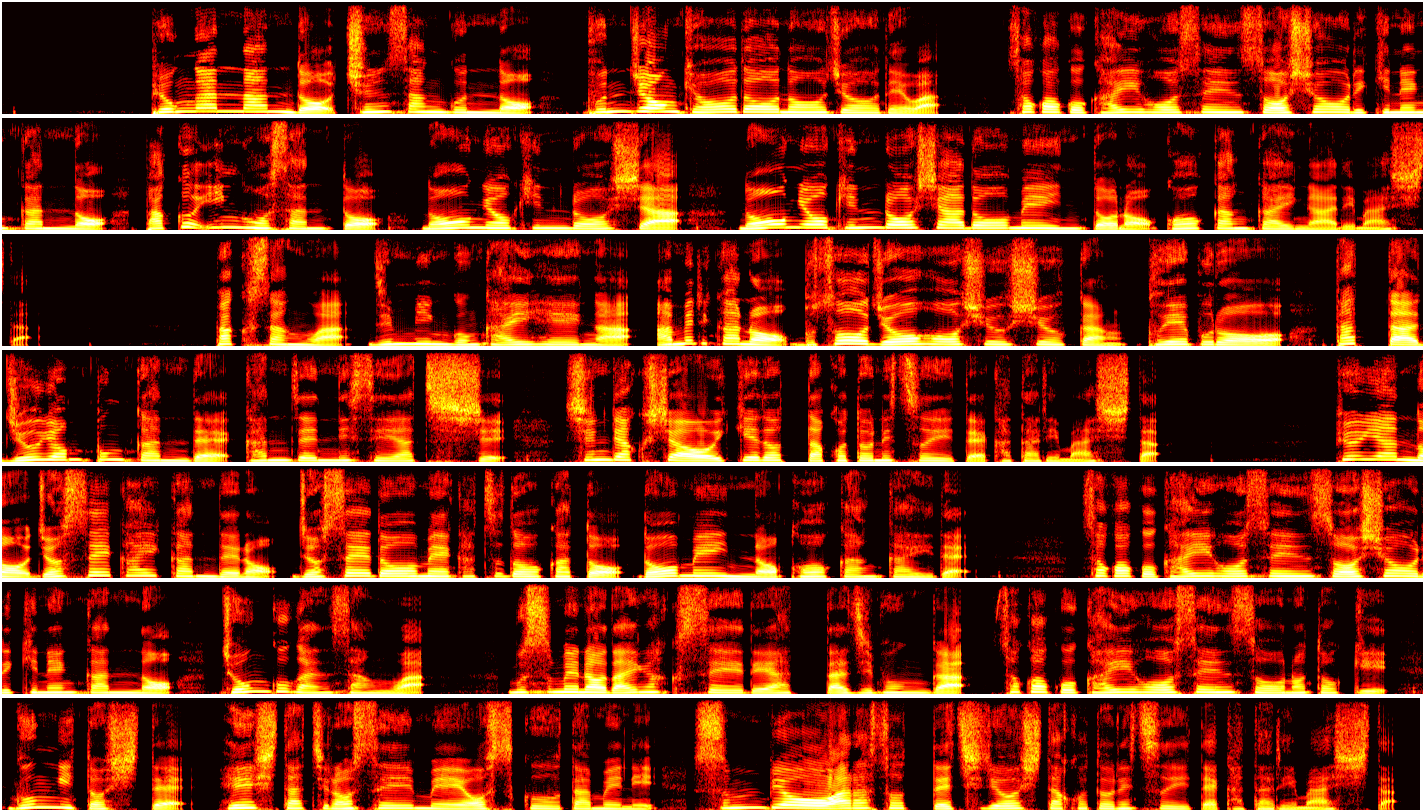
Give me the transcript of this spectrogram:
平安南道チュンサン郡のプンジョン共同農場では、祖国解放戦争勝利記念館のパク・インホさんと農業勤労者、農業勤労者同盟員との交換会がありました。パクさんは人民軍海兵がアメリカの武装情報収集艦プエブロをたった14分間で完全に制圧し、侵略者を生け取ったことについて語りました。平壌の女性会館での女性同盟活動家と同盟員の交換会で、祖国解放戦争勝利記念館のチョングガンさんは、娘の大学生であった自分が祖国解放戦争の時、軍議として兵士たちの生命を救うために寸病を争って治療したことについて語りました。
